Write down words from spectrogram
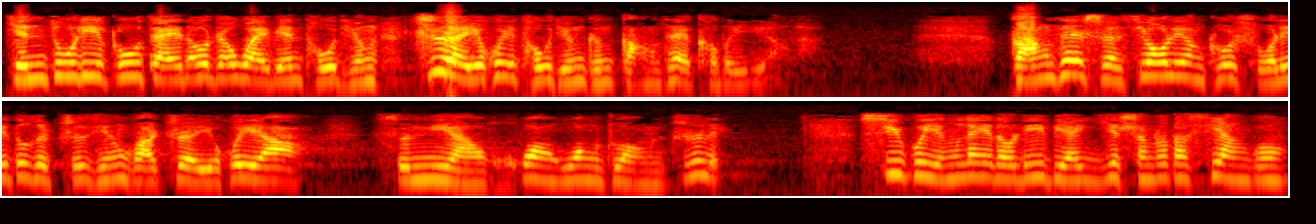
金足李狗再到这外边偷听，这一回偷听跟刚才可不一样了。刚才是小两口说的都是知心话，这一回呀。是念皇王状纸嘞。徐桂英来到里边，一声说道：“相公，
